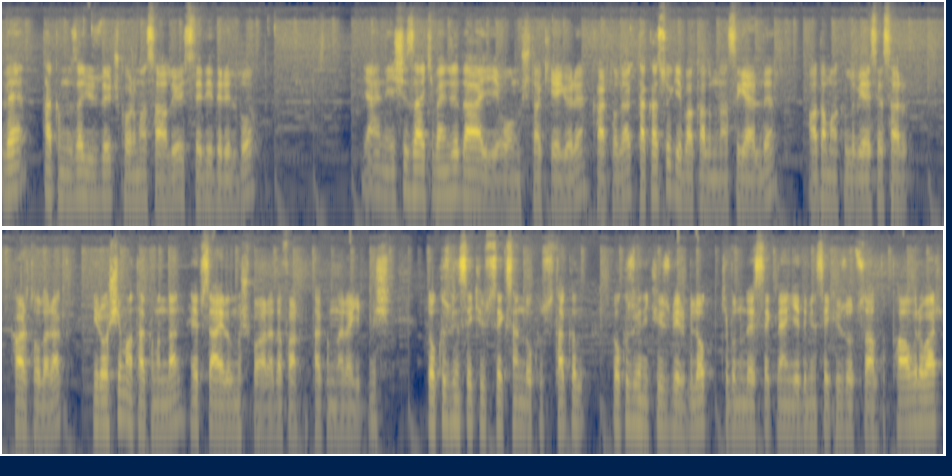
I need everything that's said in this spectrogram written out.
Ve takımınıza %3 koruma sağlıyor. İstediği drill bu. Yani Ishizaki bence daha iyi olmuş Taki'ye göre kart olarak. Takasugi bakalım nasıl geldi. Adam akıllı bir SSR kart olarak. Hiroshima takımından hepsi ayrılmış bu arada farklı takımlara gitmiş. 9889 takıl, 9201 blok ki bunu destekleyen 7836 power var.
